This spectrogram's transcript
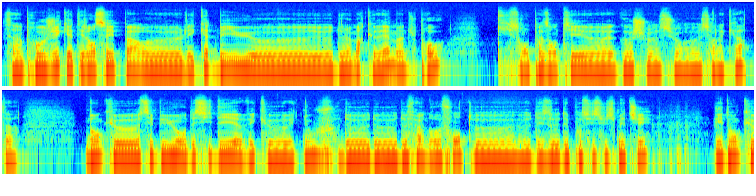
C'est un projet qui a été lancé par les 4 BU de la marque M, hein, du Pro, qui sont représentés à gauche sur la carte. Donc euh, CPU ont décidé avec, euh, avec nous de, faire une refonte euh, des, processus métiers. Et donc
